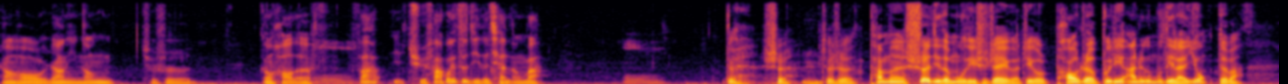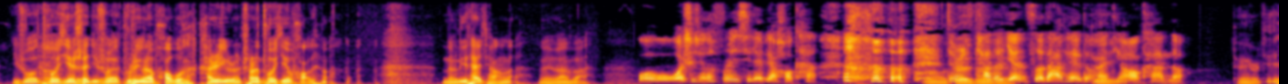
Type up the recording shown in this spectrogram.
然后让你能就是更好的发去发挥自己的潜能吧。嗯，对，是，就是他们设计的目的是这个，这个跑者不一定按这个目的来用，对吧？你说拖鞋设计出来不是用来跑步的，还是有人穿着拖鞋跑，对吧？能力太强了，没办法。我我是觉得 Free 系列比较好看，就是它的颜色搭配都还挺好看的。对，而且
